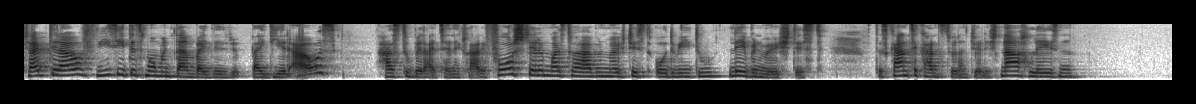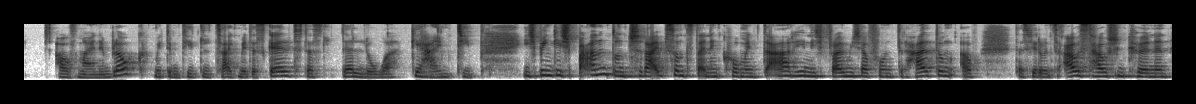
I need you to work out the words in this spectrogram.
schreib dir auf, wie sieht es momentan bei dir, bei dir aus? Hast du bereits eine klare Vorstellung, was du haben möchtest oder wie du leben möchtest? Das Ganze kannst du natürlich nachlesen auf meinem Blog mit dem Titel Zeig mir das Geld, das der Loa Geheimtipp. Ich bin gespannt und schreib sonst einen Kommentar hin. Ich freue mich auf Unterhaltung, auf, dass wir uns austauschen können.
